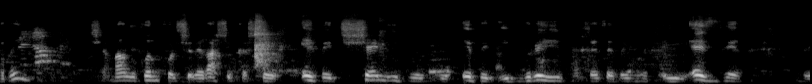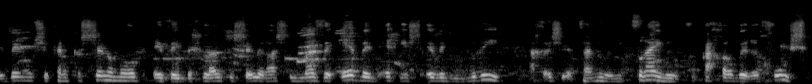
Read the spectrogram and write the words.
הדברים, שאמרנו קודם כל שלרש"י קשה עבד של עברי, הוא עבד עברי, ואחרי זה הבאנו את אליעזר, והבאנו שכאן קשה לו מאוד עבד, בכלל קשה לרש"י מה זה עבד, איך יש עבד עברי, אחרי שיצאנו ממצרים עם כל כך הרבה רכוש.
